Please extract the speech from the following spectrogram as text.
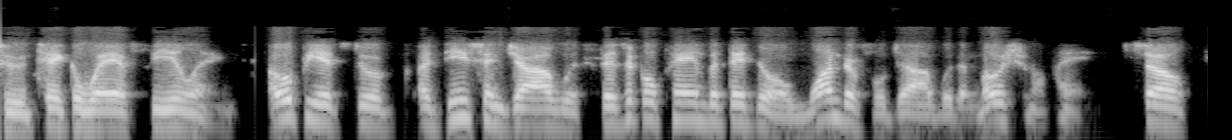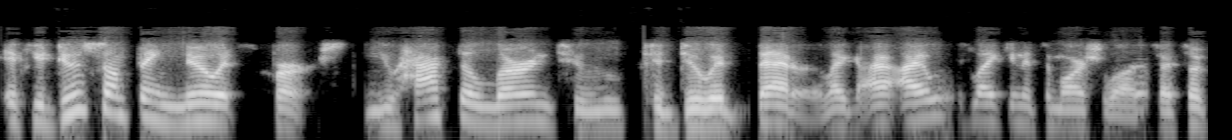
to take away a feeling. Opiates do a, a decent job with physical pain, but they do a wonderful job with emotional pain. So if you do something new at first, you have to learn to to do it better. Like I, I always liken it to martial arts. I took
